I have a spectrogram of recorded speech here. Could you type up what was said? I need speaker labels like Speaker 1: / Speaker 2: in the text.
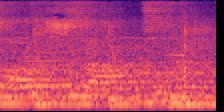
Speaker 1: Sweet,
